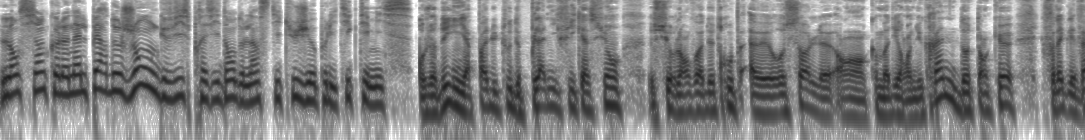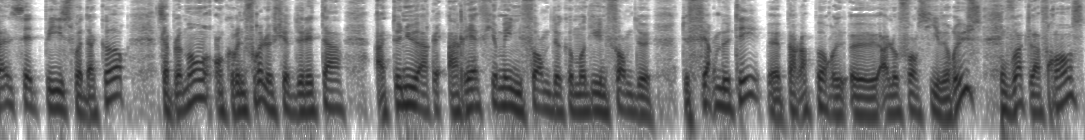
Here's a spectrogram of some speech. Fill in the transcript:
l'ancien colonel Père de Jong, vice-président de l'Institut géopolitique Thémis. Aujourd'hui, il n'y a pas du tout de planification sur l'envoi de troupes euh, au sol en, comment dire, en Ukraine d'autant que il faudrait que les 27 pays soient d'accord. Simplement, encore une fois, le chef de l'État a tenu à, réaffirmer une forme de, comment dire, une forme de, de fermeté euh, par rapport euh, à l'offensive russe. On voit que la France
